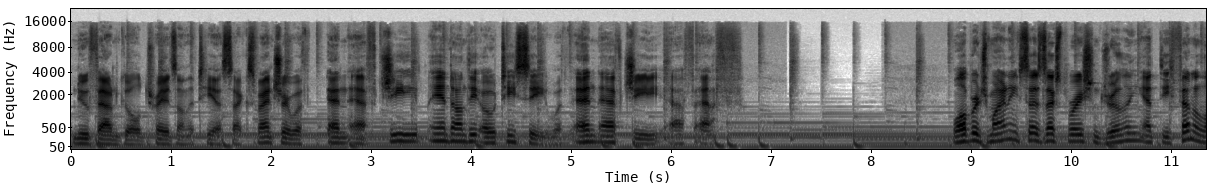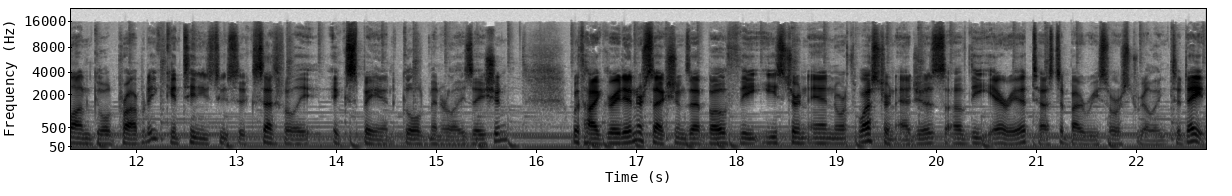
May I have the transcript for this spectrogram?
New Found Gold trades on the TSX Venture with NFG and on the OTC with NFGFF. Wallbridge Mining says exploration drilling at the Fenelon gold property continues to successfully expand gold mineralization, with high grade intersections at both the eastern and northwestern edges of the area tested by resource drilling to date.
